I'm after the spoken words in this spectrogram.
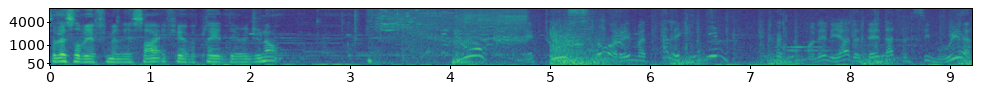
So this will be a familiar sight if you ever played the original. Look! A two-story metallic imp! On any other day, that would seem weird.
